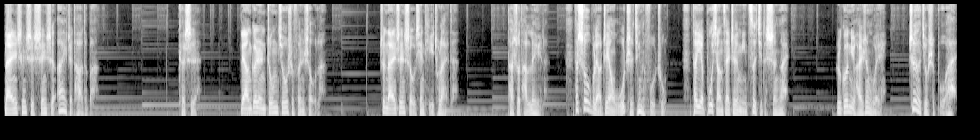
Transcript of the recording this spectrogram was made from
男生是深深爱着她的吧。可是，两个人终究是分手了，是男生首先提出来的。他说他累了，他受不了这样无止境的付出，他也不想再证明自己的深爱。如果女孩认为这就是不爱，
